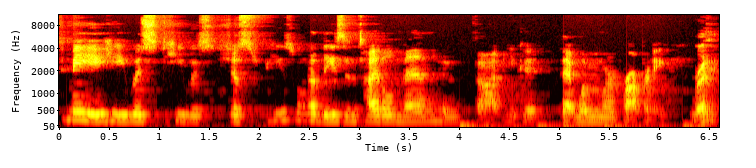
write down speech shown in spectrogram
to me, he was he was just he's one of these entitled men who thought he could that women were property, Right.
